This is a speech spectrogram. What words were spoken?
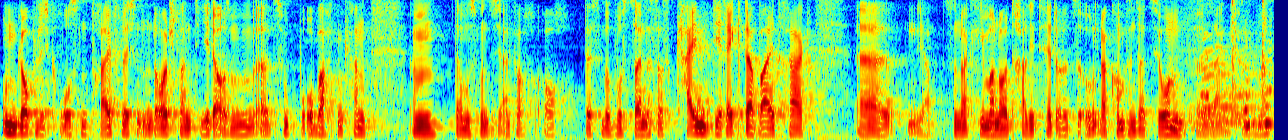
unglaublich großen Freiflächen in Deutschland, die jeder aus dem äh, Zug beobachten kann. Ähm, da muss man sich einfach auch dessen bewusst sein, dass das kein direkter Beitrag äh, ja, zu einer Klimaneutralität oder zu irgendeiner Kompensation äh, sein kann. Ne?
